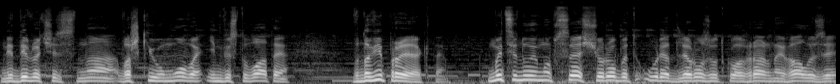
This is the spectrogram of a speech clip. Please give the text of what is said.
не дивлячись на важкі умови, інвестувати в нові проекти. Ми цінуємо все, що робить уряд для розвитку аграрної галузі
